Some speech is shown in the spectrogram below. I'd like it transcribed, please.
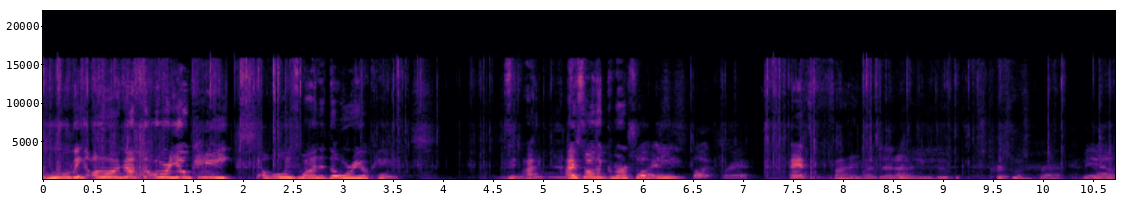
Ooh, we oh, I got the Oreo cakes. I've always wanted the Oreo cakes. I, I saw the commercial of I see these. butt crack. It's fine. Why's that on YouTube? It's Christmas crack. You Yeah. can put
